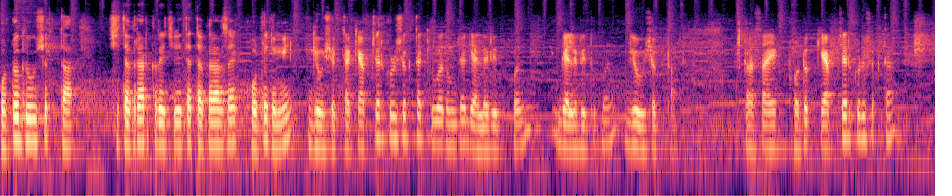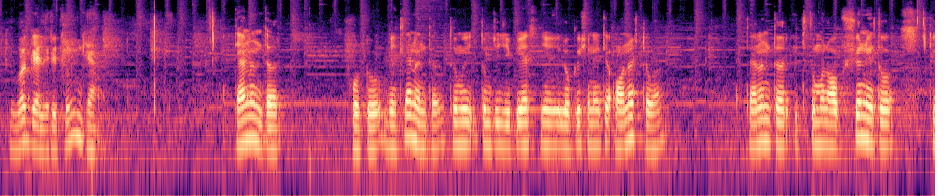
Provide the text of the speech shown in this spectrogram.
फोटो घेऊ शकता. जी तक्रार करायची आहे त्या तक्रारचा एक फोटो तुम्ही घेऊ शकता. कॅप्चर करू शकता किंवा तुमच्या गॅलरीत पण गॅलरीतून पण घेऊ शकता. तसा एक फोटो कॅप्चर करू शकता किंवा गॅलरीतून घ्या. त्यानंतर फोटो घेतल्यानंतर तुम्ही तुमची जी पी एस जे लोकेशन आहे ते ऑनच ठेवा. त्यानंतर इथे तुम्हाला ऑप्शन येतो की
